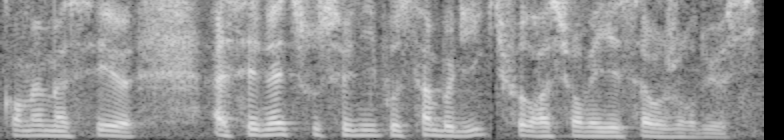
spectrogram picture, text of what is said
quand même assez, euh, assez net sous ce niveau symbolique. Il faudra surveiller ça aujourd'hui aussi.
